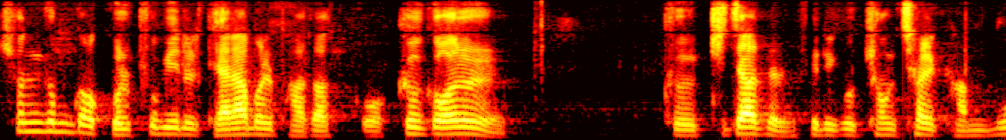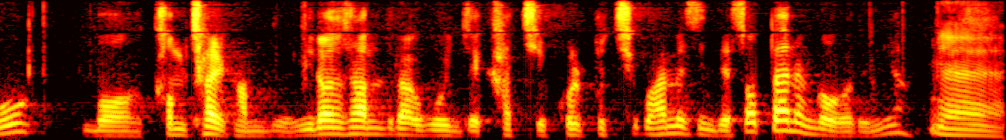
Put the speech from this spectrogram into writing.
현금과 골프비를 대납을 받았고 그걸 그 기자들 그리고 경찰 간부 뭐 검찰 간부 이런 사람들하고 이제 같이 골프 치고 하면서 이제 썼다는 거거든요. 예.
